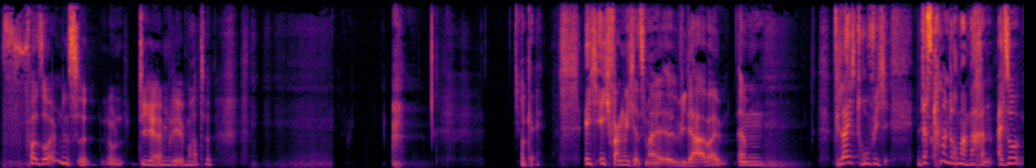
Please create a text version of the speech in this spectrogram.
Versäumnisse, die er im Leben hatte. Okay. Ich, ich fange mich jetzt mal äh, wieder, aber ähm, vielleicht rufe ich. Das kann man doch mal machen. Also.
